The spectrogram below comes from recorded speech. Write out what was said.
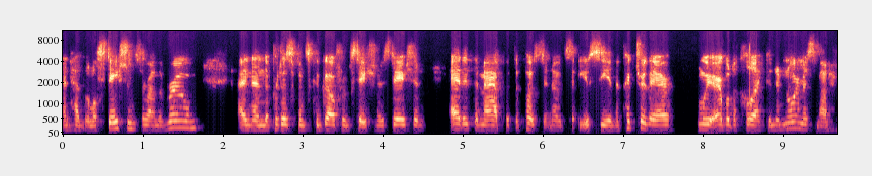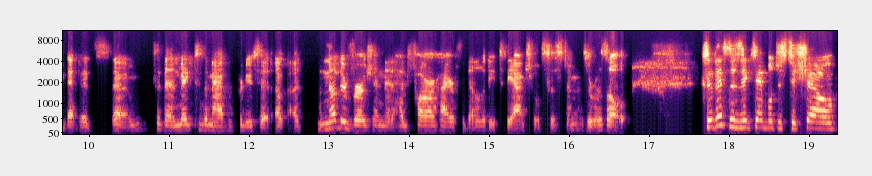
and had little stations around the room. And then the participants could go from station to station, edit the map with the post-it notes that you see in the picture there, we were able to collect an enormous amount of edits um, to then make to the map and produce a, a, another version that had far higher fidelity to the actual system as a result. So this is an example just to show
